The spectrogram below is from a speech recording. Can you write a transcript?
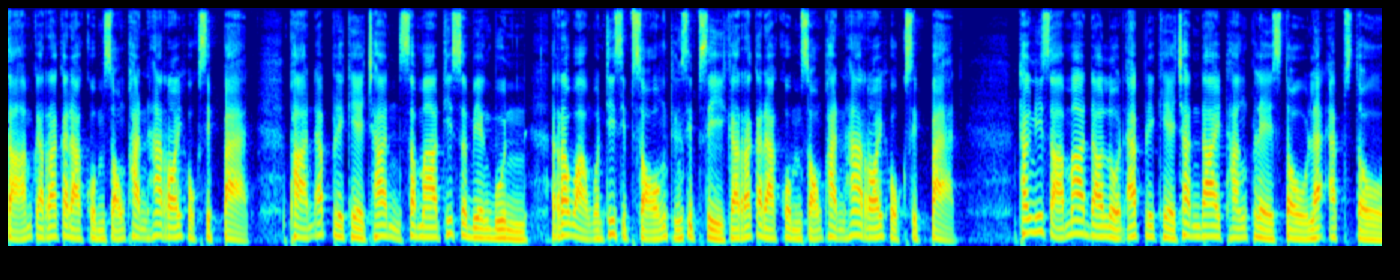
13 กรกฎาคม 2568 ผ่านแอปพลิเคชัน สมาธิเสบียงบุญ ระหว่างวันที่ 12 ถึง 14 กรกฎาคม 2568 ทั้งนี้สามารถดาวน์โหลดแอปพลิเคชันได้ทั้ง Play Store และ App Store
